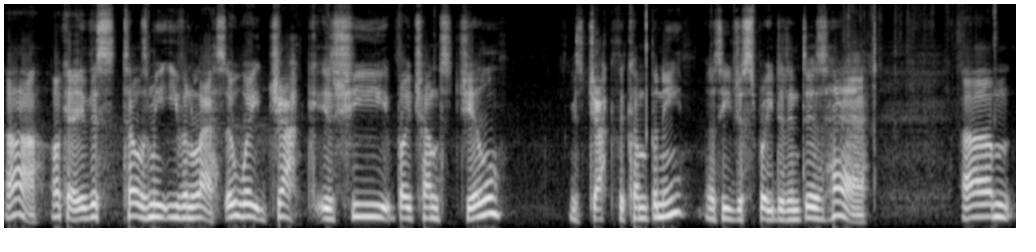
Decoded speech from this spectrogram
Ah, okay, this tells me even less. Oh wait, Jack, is she by chance Jill? Is Jack the company? Has he just sprayed it into his hair? Um,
